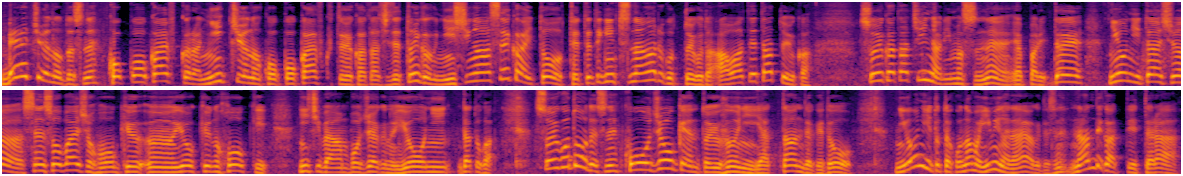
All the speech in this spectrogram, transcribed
米中のですね、国交回復から日中の国交回復という形で、とにかく西側世界と徹底的につながることということを慌てたというか、そういう形になりますね、やっぱり。で、日本に対しては戦争賠償放給、うん、要求の放棄、日米安保条約の容認だとか、そういうことをですね、好条件というふうにやったんだけど、日本にとってはこんなもん意味がないわけですね。なんでかって言ったら、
